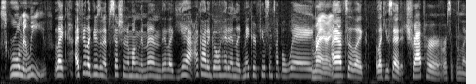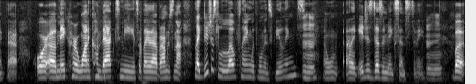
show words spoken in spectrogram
screw them and leave. like I feel like there's an obsession among the men. They're like, yeah, I gotta go ahead and like make her feel some type of way. Right, right. I have to like, like you said, trap her or something like that, or uh, make her want to come back to me and stuff like that. But I'm just not like they just love playing with women's feelings, Mm-hmm. and like it just doesn't make sense to me. But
